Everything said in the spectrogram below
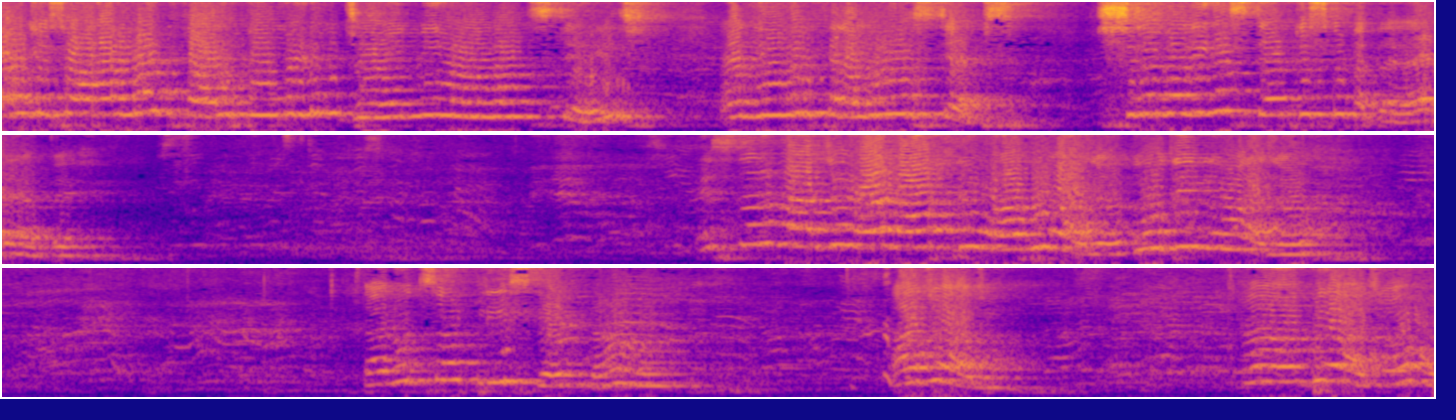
okay so I want five people to join me on on stage and we will follow your steps शिवगोली का स्टेप किसको पता है यार यहाँ पे इस तरफ़ आ जाओ यार आप दो आप लोग आ जाओ दो दिन लोग आ तरुण सर प्लीज़ गेट ना। आ जाओ आ जाओ हाँ अभी आ जाओ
